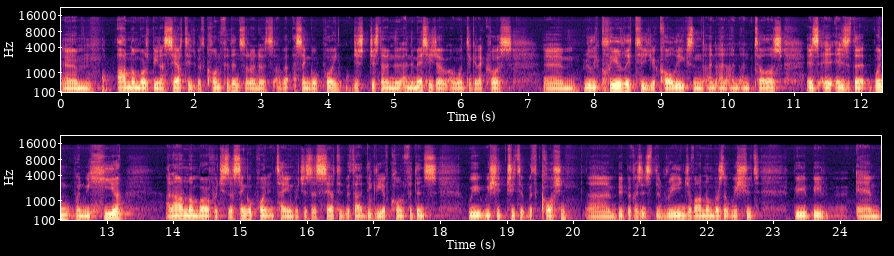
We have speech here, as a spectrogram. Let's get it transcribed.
um, R numbers being asserted with confidence around a, a single point. Just just now in the in the message I, I want to get across um, really clearly to your colleagues and, and, and, and to others is, is that when, when we hear an R number, which is a single point in time, which is asserted with that degree of confidence, we, we should treat it with caution um, because it's the range of R numbers that we should be, be um,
